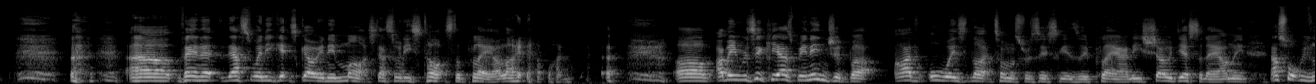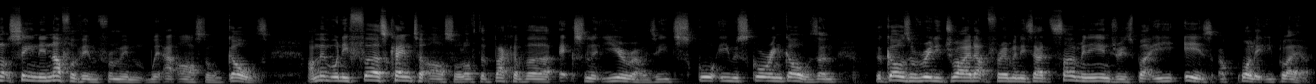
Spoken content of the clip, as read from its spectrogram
uh, then uh, that's when he gets going in March. That's when he starts to play. I like that one. um, I mean, Rosicky has been injured, but I've always liked Thomas Rosicky as a player, and he showed yesterday. I mean, that's what we've not seen enough of him from him at Arsenal goals. I remember when he first came to Arsenal off the back of uh, excellent Euros, he scored. He was scoring goals, and the goals have really dried up for him, and he's had so many injuries. But he is a quality player.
